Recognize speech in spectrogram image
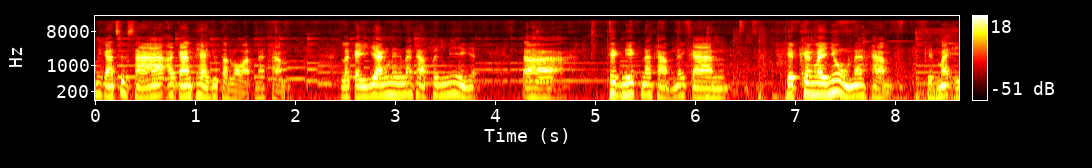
มีการศึกษาอาการแพ้อยู่ตลอดนะครับ แล้วก็อีกอย่างหนึ่งนะครับเพิ่นมีอ่าเทคนิคนะครับในการ เฮ็ดเครื่องไรยุ่งนะครับขึ้นมาเอ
